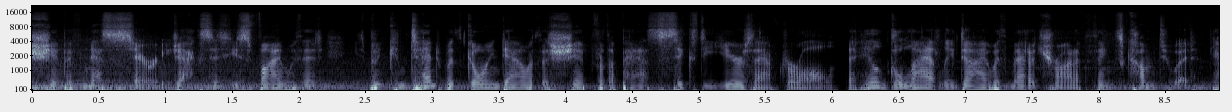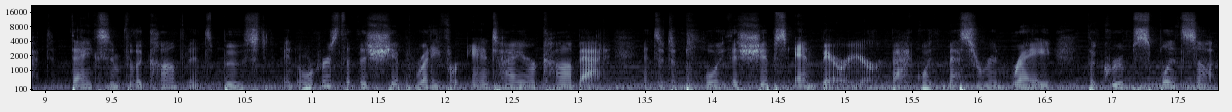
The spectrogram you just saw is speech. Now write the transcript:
ship if necessary. Jack says he's fine with it, he's been content with going down with the ship for the past 60 years after all, that he'll gladly die with Metatron if things come to it. Captain thanks him for the confidence boost and orders that the ship ready for anti-air combat and to deploy the ship's M barrier. Back with Messer and Ray, the group splits up.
